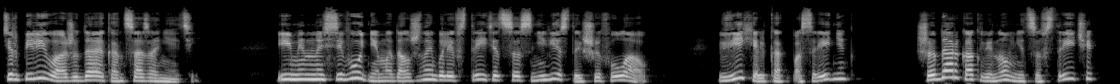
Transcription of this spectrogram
терпеливо ожидая конца занятий. Именно сегодня мы должны были встретиться с невестой Шифулау. Вехель как посредник, Шедар как виновница встречи,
